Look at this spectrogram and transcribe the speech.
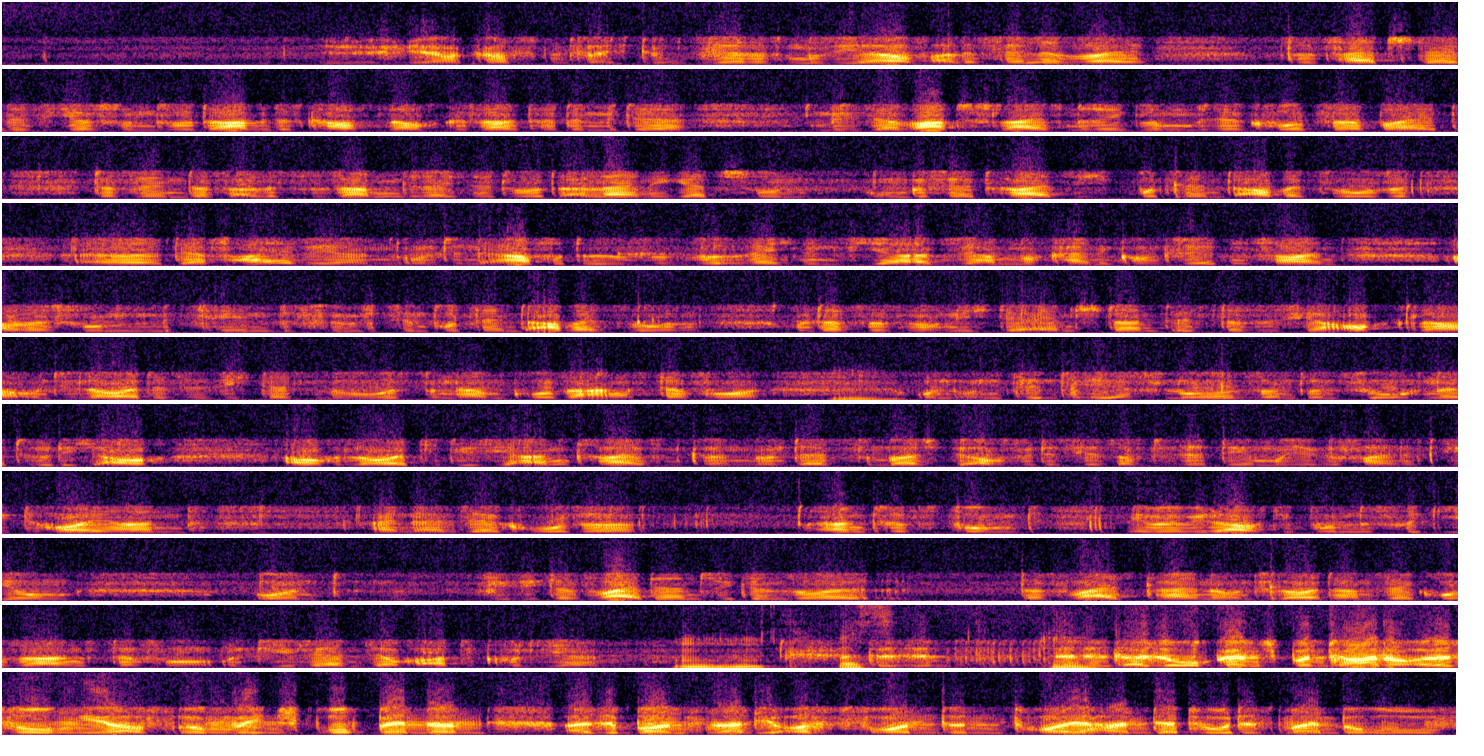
Ja, Carsten, vielleicht du? Ja, das muss ich ja auf alle Fälle, weil zurzeit stellt es sich ja schon so dar, wie das Carsten auch gesagt hatte, mit der mit dieser Warteschleifenregelung, mit der Kurzarbeit, dass wenn das alles zusammengerechnet wird, alleine jetzt schon ungefähr 30 Prozent Arbeitslose äh, der Fall wären. Und in Erfurt es, rechnen wir, also wir haben noch keine konkreten Zahlen, aber schon mit 10 bis 15 Prozent Arbeitslosen. Und dass das noch nicht der Endstand ist, das ist ja auch klar. Und die Leute sind sich dessen bewusst und haben große Angst davor mhm. und, und sind hilflos und, und suchen natürlich auch auch Leute, die sie angreifen können. Und da ist zum Beispiel auch, wie das jetzt auf dieser Demo hier gefallen ist, die Treuhand ein, ein sehr großer Angriffspunkt immer wieder auf die Bundesregierung. Und wie sich das weiterentwickeln soll, das weiß keiner und die Leute haben sehr große Angst davor. Und die werden sie auch artikulieren. Mhm. Das, sind, das sind also auch ganz spontane Äußerungen hier auf irgendwelchen Spruchbändern. Also Bonzen an die Ostfront und Treuhand, der Tod ist mein Beruf.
